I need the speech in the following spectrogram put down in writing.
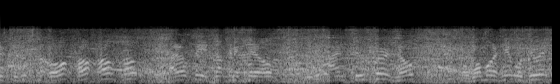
This is, oh, oh, oh, oh. I don't think it's not going to kill. Time super? Nope. Well, one more hit will do it.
